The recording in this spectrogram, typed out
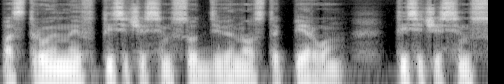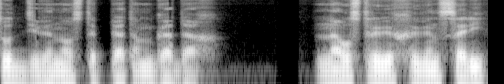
построенной в 1791-1795 годах на острове Хавенсари,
